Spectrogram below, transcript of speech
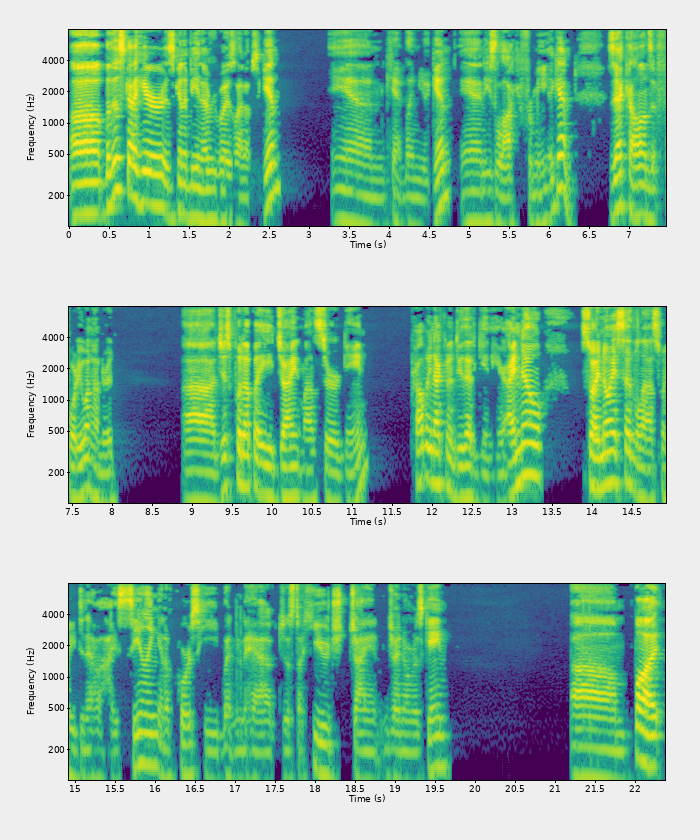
Uh, but this guy here is going to be in everybody's lineups again, and can't blame you again. And he's a lock for me again. Zach Collins at 4,100. Uh, just put up a giant monster game. Probably not going to do that again here. I know. So I know I said in the last one he didn't have a high ceiling, and of course he went and had just a huge, giant, ginormous game. Um, but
